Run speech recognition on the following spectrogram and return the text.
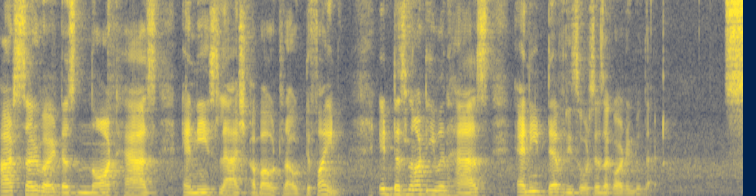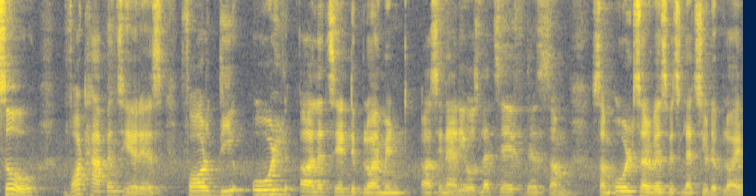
our server does not has any slash about route defined. It does not even has any dev resources according to that so what happens here is for the old uh, let's say deployment uh, scenarios let's say if there's some some old service which lets you deploy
